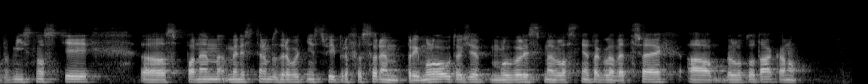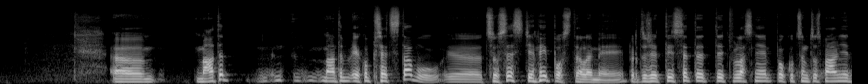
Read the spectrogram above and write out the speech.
v místnosti s panem ministrem zdravotnictví profesorem Primulou, takže mluvili jsme vlastně takhle ve třech a bylo to tak, ano. Máte máte jako představu, eh, co se s těmi postelemi, protože ty se teď vlastně, pokud jsem to správně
